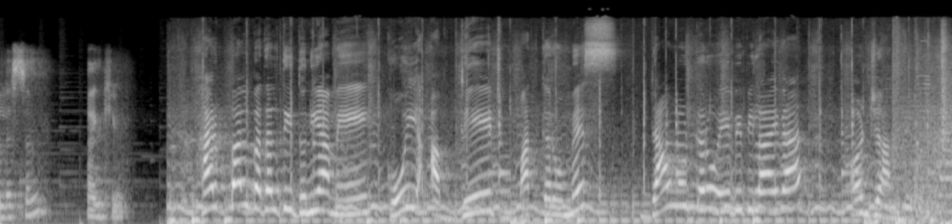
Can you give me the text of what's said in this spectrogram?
listen thank you हर पल बदलती दुनिया में कोई अपडेट मत करो मिस डाउनलोड करो एबीपी लाइव ऐप और जानते रहो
